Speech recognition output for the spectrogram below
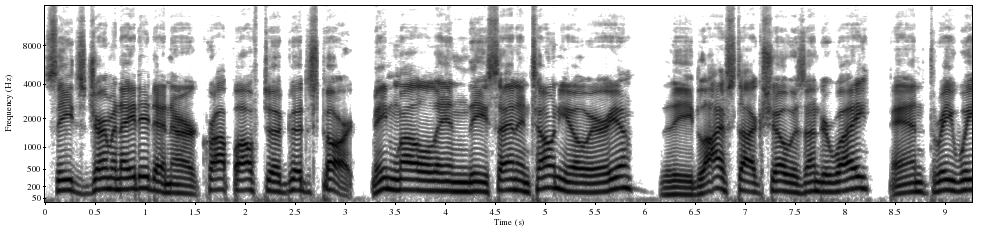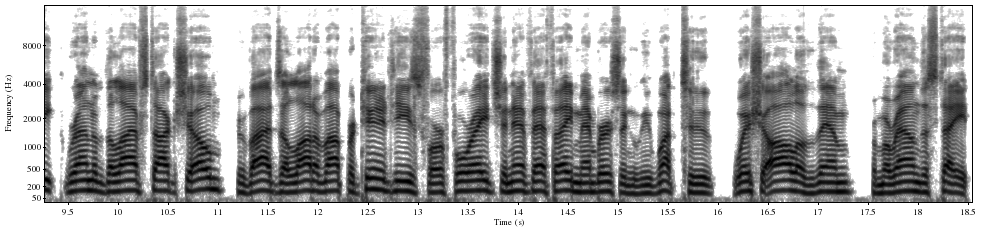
seeds germinated and our crop off to a good start. Meanwhile, in the San Antonio area, the livestock show is underway and three week run of the livestock show provides a lot of opportunities for 4-H and FFA members and we want to wish all of them from around the state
